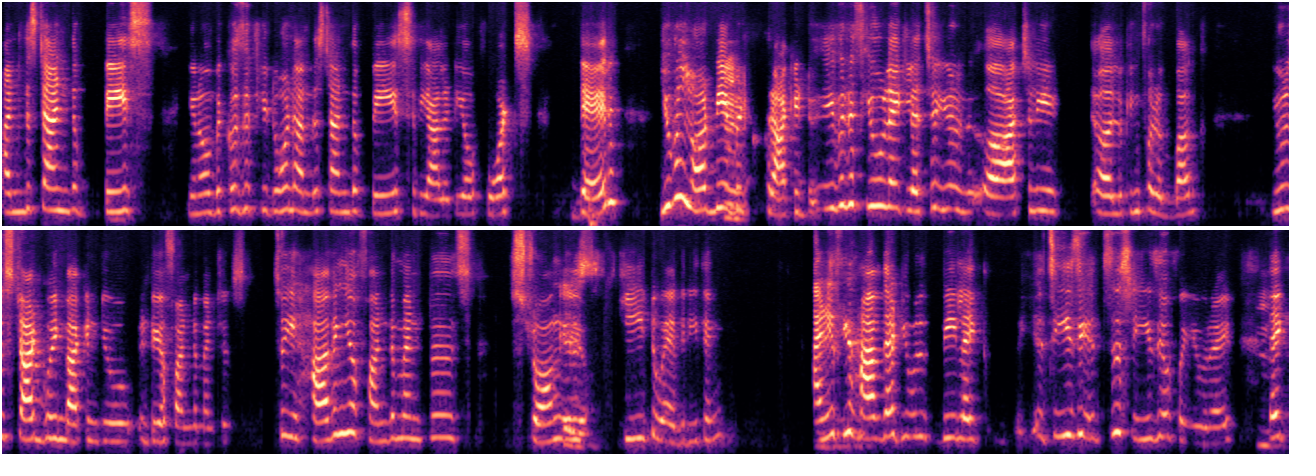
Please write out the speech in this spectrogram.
understand the base you know because if you don't understand the base reality of what's there you will not be able mm. to crack it even if you like let's say you're uh, actually uh, looking for a bug you will start going back into into your fundamentals so you, having your fundamentals strong yeah. is key to everything and if you have that you will be like it's easy it's just easier for you right? Mm. like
